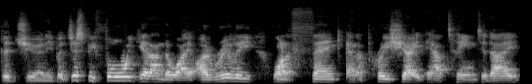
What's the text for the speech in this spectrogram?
the journey. But just before we get underway, I really want to thank and appreciate our team today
